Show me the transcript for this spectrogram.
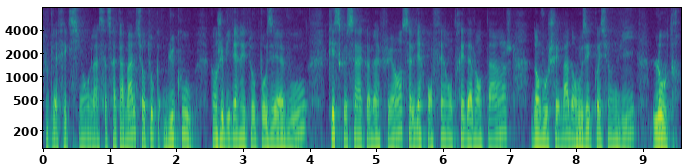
Toute l'affection, là, ça serait pas mal. Surtout, du coup, quand Jupiter est opposé à vous, qu'est-ce que ça a comme influence? Ça veut dire qu'on fait entrer davantage dans vos schémas, dans vos équations de vie, l'autre.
